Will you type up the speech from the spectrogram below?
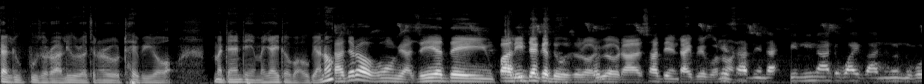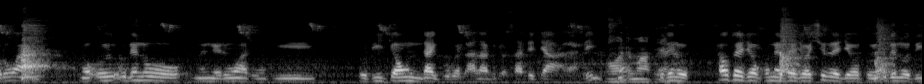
ကတ်လူပူဇော်တာလေးကိုတော့ကျွန်တော်တို့ထည့်ပြီးတော့မှတ်တမ်းတင်မရိုက်တော့ပါဘူးဗျာနော်ဒါကြတော့ဘုံဘုံဗျာဈေးရသိန်းပါဠိတက္ကသိုလ်ဆိုတော့ဒီတော့ဒါစာတင်တိုက်ပဲပေါ့ဒီနော်စာတင်တိုက်ဒီနီနာတဝိုက်ကငကိုတော့ကဦးတင်တို့ငငယ်တော့ဆိုဒီဟိုဒီကျောင်းတိုက်ကိုပဲလာလာပြီးတော့စာတက်ကြရတာလေဟောတမဗျာဦးတင်တို့60ကျော်90ကျော်80ကျော်ဆိုရင်ဦးတင်တို့ဒီ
